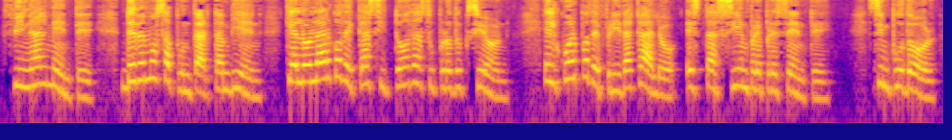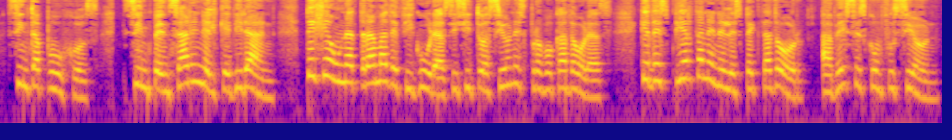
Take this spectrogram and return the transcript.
Finalmente, debemos apuntar también que a lo largo de casi toda su producción, el cuerpo de Frida Kahlo está siempre presente sin pudor, sin tapujos, sin pensar en el que dirán, teje una trama de figuras y situaciones provocadoras que despiertan en el espectador, a veces confusión,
